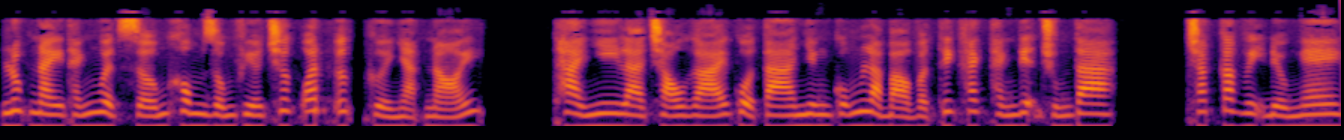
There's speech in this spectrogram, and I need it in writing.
Lúc này Thánh Nguyệt sớm không giống phía trước uất ức cười nhạt nói. Thải Nhi là cháu gái của ta nhưng cũng là bảo vật thích khách thánh điện chúng ta. Chắc các vị đều nghe,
